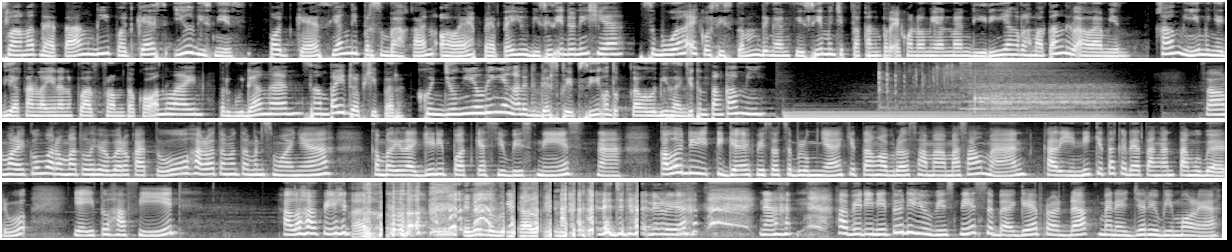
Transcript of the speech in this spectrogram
Selamat datang di podcast You Business, podcast yang dipersembahkan oleh PT You Business Indonesia, sebuah ekosistem dengan visi menciptakan perekonomian mandiri yang rahmatan lil alamin. Kami menyediakan layanan platform toko online, pergudangan, sampai dropshipper. Kunjungi link yang ada di deskripsi untuk tahu lebih lanjut tentang kami. Assalamualaikum warahmatullahi wabarakatuh. Halo teman-teman semuanya. Kembali lagi di podcast You Business. Nah, kalau di tiga episode sebelumnya kita ngobrol sama Mas Salman, kali ini kita kedatangan tamu baru, yaitu Hafid. Halo Hafid. Halo. ini nunggu di halo ini. Ada jeda dulu ya. Nah, Hafid ini tuh di You Business sebagai Product Manager Yubi Mall ya.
